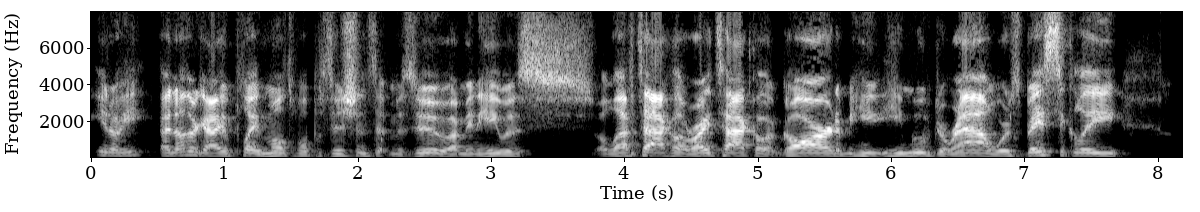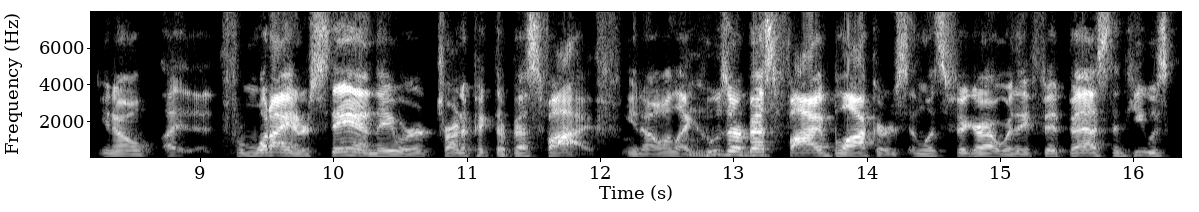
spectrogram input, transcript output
you know, he another guy who played multiple positions at Mizzou. I mean, he was a left tackle, a right tackle, a guard. I mean, he he moved around. Whereas basically, you know, I, from what I understand, they were trying to pick their best five. You know, like mm. who's our best five blockers, and let's figure out where they fit best. And he was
